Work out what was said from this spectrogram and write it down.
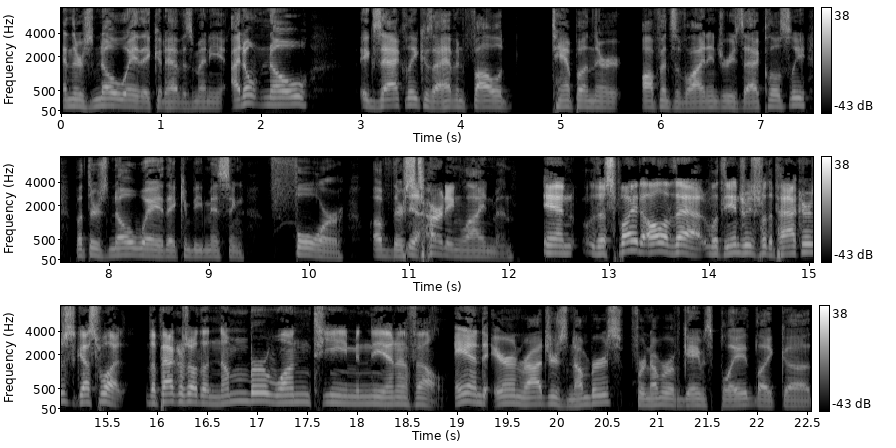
and there's no way they could have as many. I don't know exactly because I haven't followed Tampa and their offensive line injuries that closely, but there's no way they can be missing four of their Yeah. starting linemen. And despite all of that, with the injuries for the Packers, guess what? The Packers are the number one team in the NFL. and Aaron Rodgers' numbers for number of games played, like uh,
